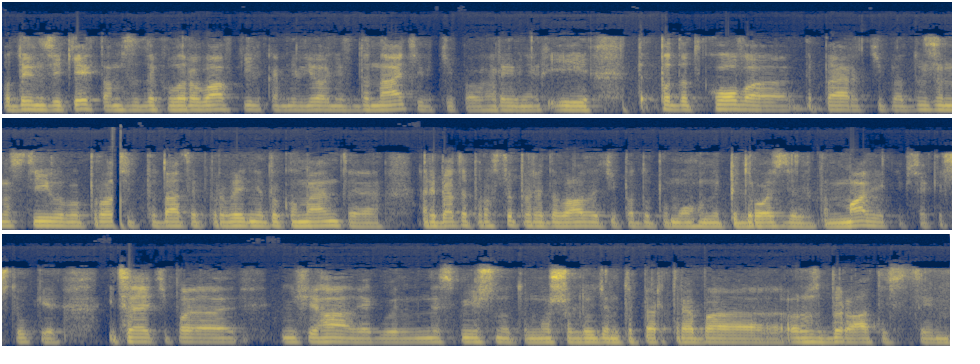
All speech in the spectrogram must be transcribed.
один з яких там задекларував кілька мільйонів донатів, типу, в гривнях, і податкова тепер, типу, дуже настійливо просить подати первинні документи. А ребята просто передавали, типу, допомогу на підрозділи, там Мавік і всякі штуки. І це, типу, ніфіга якби не смішно, тому що людям тепер треба розбиратись з цим.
